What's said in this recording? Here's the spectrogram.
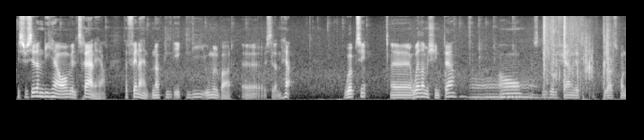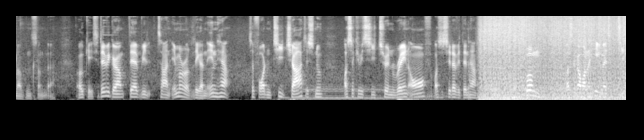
Hvis vi sætter den lige her over ved træerne her, så finder han den nok ikke lige umiddelbart. Øh, vi sætter den her. Whoopsie. Øh, weather machine der. Og lad os lige hurtigt fjerne lidt blocks rundt om den, sådan der. Okay, så det vi gør, det er, at vi tager en emerald, lægger den ind her. Så får den 10 charges nu. Og så kan vi sige turn rain off, og så sætter vi den her. Bum! Og så kommer der en hel masse kritik.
